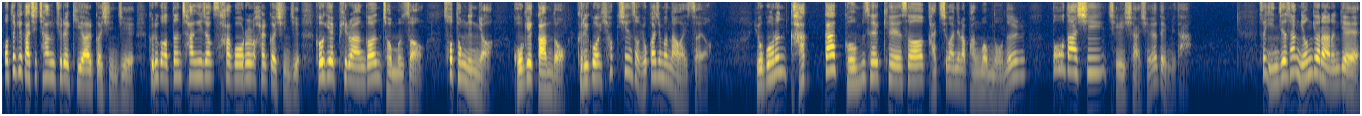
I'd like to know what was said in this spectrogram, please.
어떻게 가치 창출에 기여할 것인지, 그리고 어떤 창의적 사고를 할 것인지, 거기에 필요한 건 전문성, 소통 능력, 고객 감동, 그리고 혁신성 요까지만 나와 있어요. 요거는 각각 검색해서 가치관이나 방법론을 또다시 제시하셔야 됩니다. 그래서 인재상 연결하는 게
